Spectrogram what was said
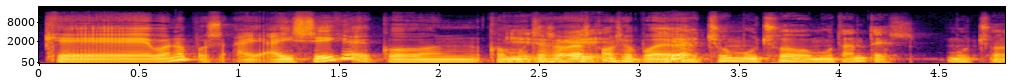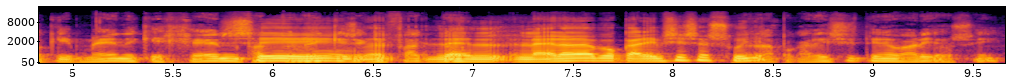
que bueno, pues ahí, ahí sigue con, con Y- muchas obras y- como se puede y ha ver. hecho mucho mutantes, mucho X-Men, X-Gen, Factor Sí, X, la, X-Factor. la- la era de Apocalipsis es El suya. Apocalipsis tiene varios, sí.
